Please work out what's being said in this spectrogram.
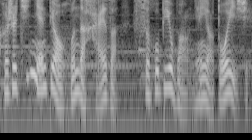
可是今年掉魂的孩子似乎比往年要多一些，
